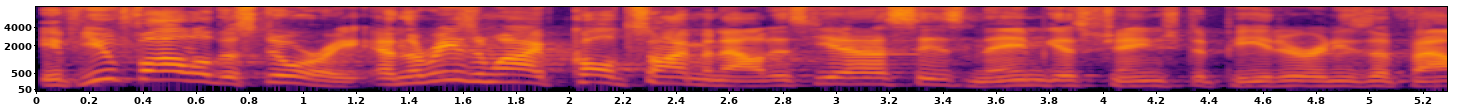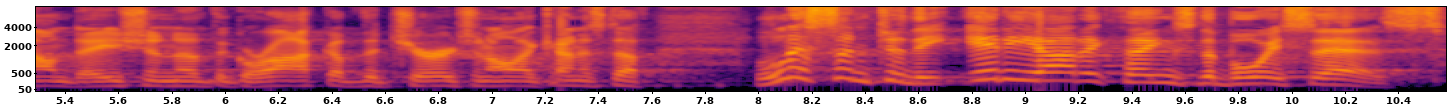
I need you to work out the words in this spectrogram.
If you follow the story, and the reason why I've called Simon out is yes, his name gets changed to Peter and he's a foundation of the rock of the church and all that kind of stuff. Listen to the idiotic things the boy says.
